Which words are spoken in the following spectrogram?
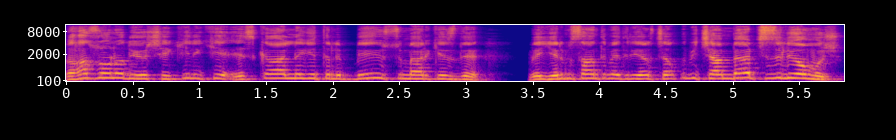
Daha sonra diyor şekil 2 eski haline getirilip B üssü merkezli ve 20 santimetre yarıçaplı bir çember çiziliyormuş.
